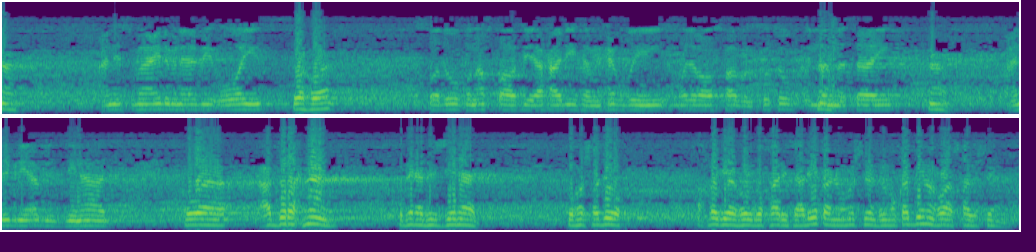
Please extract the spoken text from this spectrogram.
نعم. عن إسماعيل بن أبي أويس. وهو؟ صدوق أخطأ في أحاديث من حفظه وجرى أصحاب الكتب إلا نعم. النسائي. نعم. عن ابن أبي الزناد. هو عبد الرحمن بن أبي الزناد وهو صدوق. أخرجه البخاري تعليقا ومسلم في المقدمة هو أصحاب السنة.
